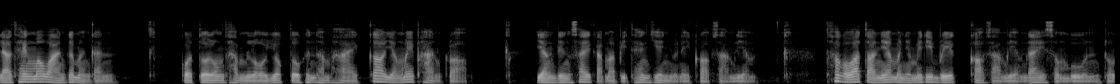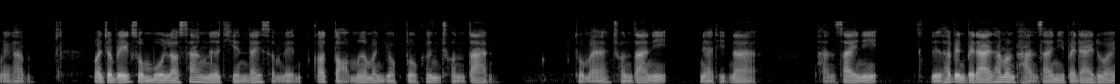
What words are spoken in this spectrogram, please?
แล้วแท่งเมื่อวานก็เหมือนกัน กดตัวลงทำโลยกตัวขึ้นทำไฮก็ยังไม่ผ่านกรอบ ยังดึงไส้กลับมาปิดแท่งเทียนอยู่ในกรอบสามเหลี่ยม เท่ากับว่าตอนนี้มันยังไม่ได้เบรกกรอบสามเหลี่ยมได้สมบูรณ์ถูกไหมครับ มันจะเบรกสมบูรณ์แล้วสร้างเนื้อเทียนได้สำเร็จ ก็ต่อเมื่อมันยกตัวขึ้นชนต้าน ถูกไหมชนต้านนี้เนี่ยอาทิตย์หน้า ผ่านไส้นี้ หรือถ้าเป็นไปได้ถ้ามันผ่านไส้นี้ไปได้ด้วย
